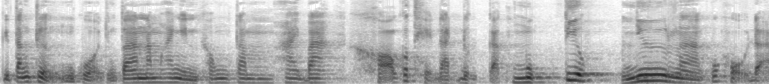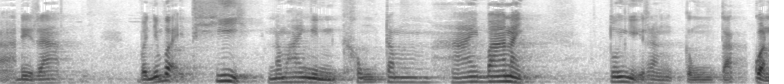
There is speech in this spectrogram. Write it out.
cái tăng trưởng của chúng ta năm 2023 khó có thể đạt được các mục tiêu như là Quốc hội đã đề ra. Và như vậy thì năm 2023 này tôi nghĩ rằng công tác quản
